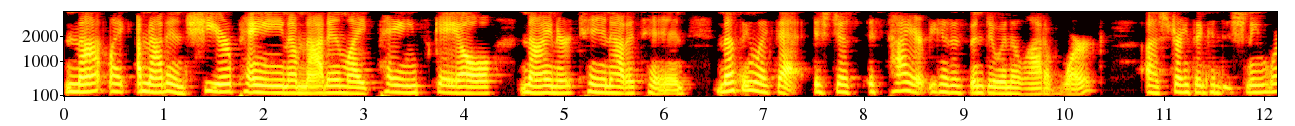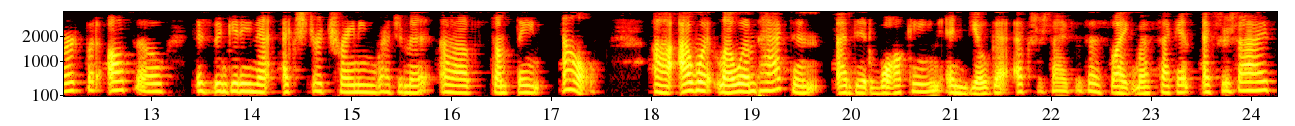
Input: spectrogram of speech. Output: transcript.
not like I'm not in sheer pain. I'm not in like pain scale nine or 10 out of 10. Nothing like that. It's just, it's tired because it's been doing a lot of work, uh, strength and conditioning work, but also it's been getting that extra training regiment of something else. Uh, I went low impact and I did walking and yoga exercises as like my second exercise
